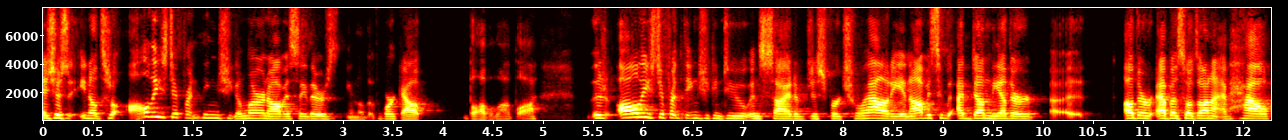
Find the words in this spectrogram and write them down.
it's just, you know, so all these different things you can learn. Obviously, there's, you know, the workout, blah, blah, blah, blah. There's all these different things you can do inside of just virtuality. And obviously, I've done the other uh, other episodes on it of how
